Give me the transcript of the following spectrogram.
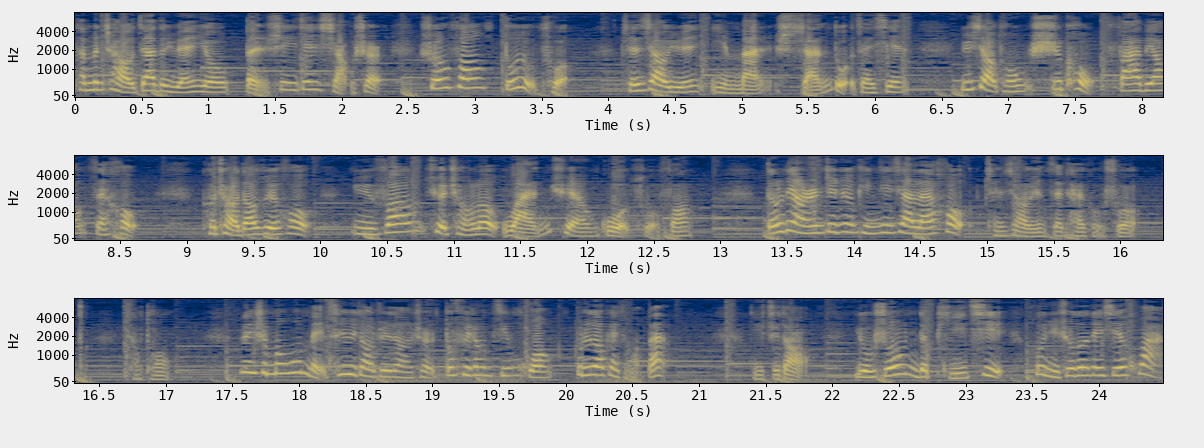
他们吵架的缘由本是一件小事儿，双方都有错。陈小云隐瞒闪躲在先，于晓彤失控发飙在后，可吵到最后，女方却成了完全过错方。等两人真正平静下来后，陈小云再开口说：“小彤，为什么我每次遇到这档事儿都非常惊慌，不知道该怎么办？你知道，有时候你的脾气和你说的那些话，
